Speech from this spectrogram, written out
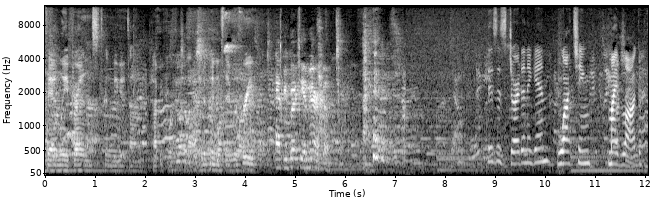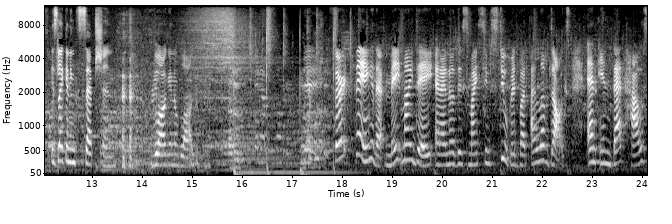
family, friends. It's gonna be a good time. Happy 4th of July. Independence Day, we're free. Happy birthday, America. This is Jordan again, watching my vlog. It's like an inception vlog in a vlog. Third thing that made my day, and I know this might seem stupid, but I love dogs. And in that house,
